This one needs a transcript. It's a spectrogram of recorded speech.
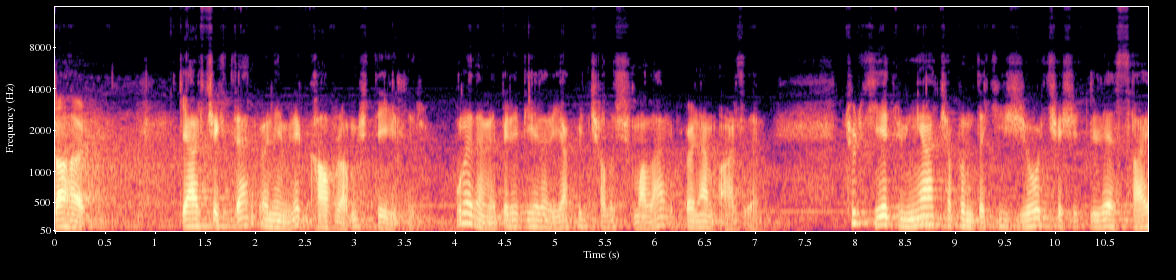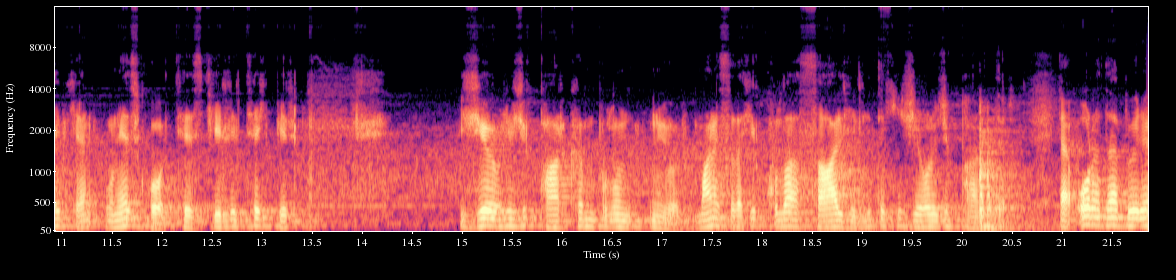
daha gerçekten önemli kavramış değildir. Bu nedenle belediyelere yakın çalışmalar önem arz eder. Türkiye dünya çapındaki jeoçeşitliliğe sahipken UNESCO tescilli tek bir jeolojik parkın bulunuyor. Manisa'daki Kula sahilindeki jeolojik parktır. Yani orada böyle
